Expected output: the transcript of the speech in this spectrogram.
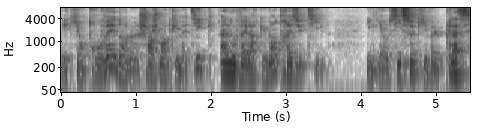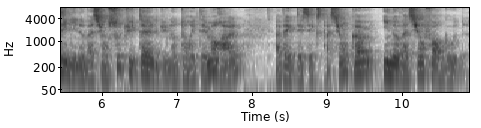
et qui ont trouvé dans le changement climatique un nouvel argument très utile. Il y a aussi ceux qui veulent placer l'innovation sous tutelle d'une autorité morale, avec des expressions comme innovation for good.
